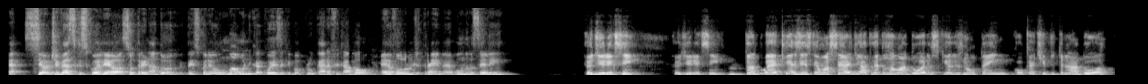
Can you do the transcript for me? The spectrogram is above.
É, se eu tivesse que escolher, ó, sou treinador, eu tenho que escolher uma única coisa aqui para o cara ficar bom. É volume de treino? É bunda no selim? Eu diria que sim. Eu diria que sim. Hum. Tanto é que existem uma série de atletas amadores que eles não têm qualquer tipo de treinador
